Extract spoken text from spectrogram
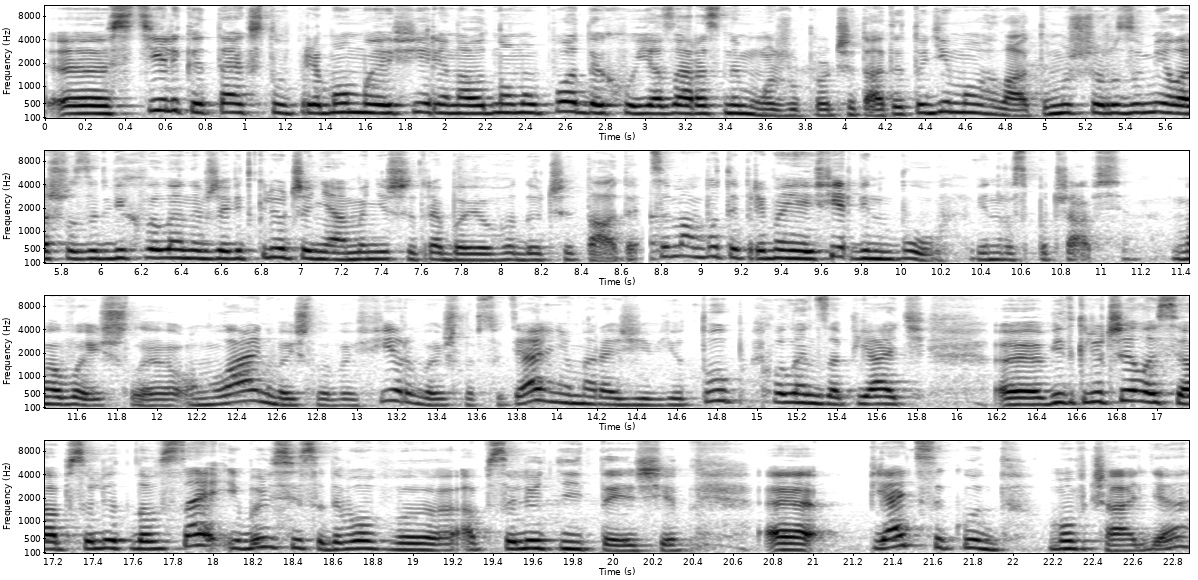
е, стільки тексту в прямому ефірі на одному подиху я зараз не можу прочитати. Тоді могла, тому що розуміла, що за дві хвилини вже відключення, а мені ще треба його дочитати. Це мав бути прямий ефір. Він був, він розпочався. Ми вийшли онлайн, вийшли в ефір, вийшли в соціальні мережі, в Ютуб. Хвилин за п'ять е, відключилося абсолютно все, і ми всі сидимо в абсолютній тиші. Е, 5 секунд мовчання,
